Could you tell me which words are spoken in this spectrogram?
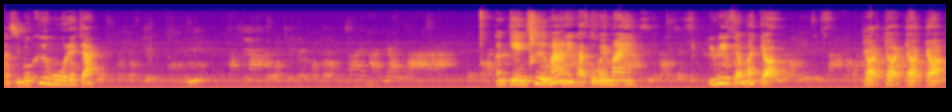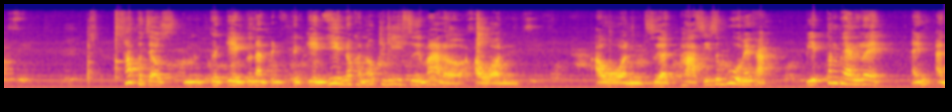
ก็สิบ่คือมู่เด้อจ้ะอันดับเจ็ดคือสี่จังหวัดชายแดนภาคใต้ใช่ค่ะกางเกงซื้อมากนี่ค่ะ ตัวใหม่ๆพี่นี่จะมาเจาะ เจาะเจาะเจาะเจาะ เฮาก็จะเอากางเกงตัวนั้นเป็นกางเกงยีนเนาะค่ะเนาะพี่นี่ซื้อมาแล้วเอาอันเอาอันเสื้อผ้าสีชมพูไหมคะปิดทั้งแผ่นเลยให้อัน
